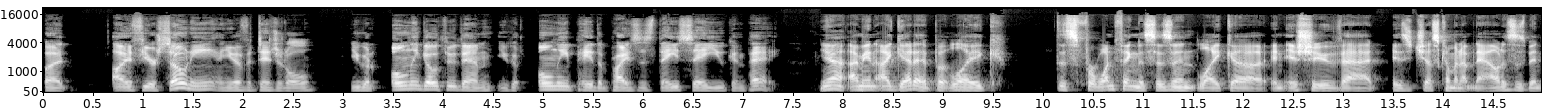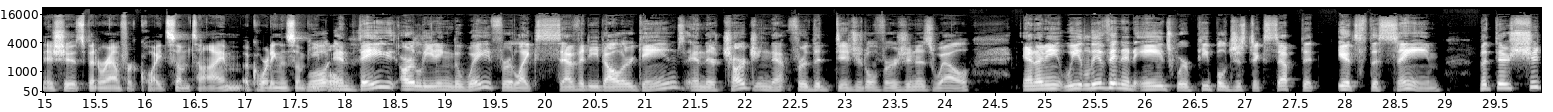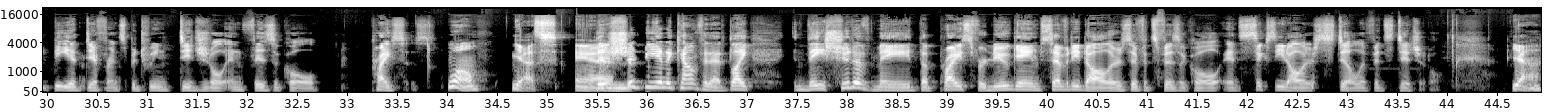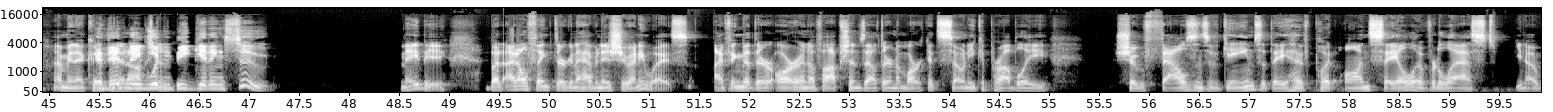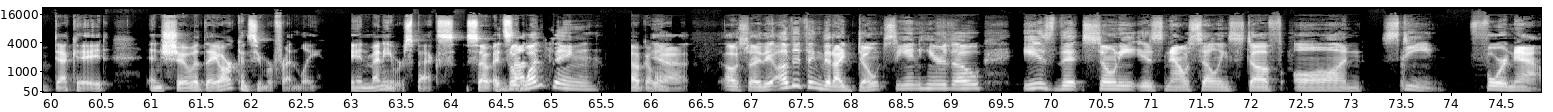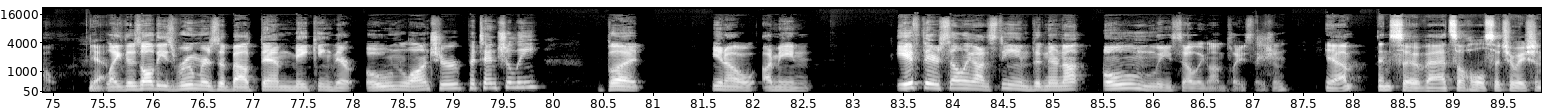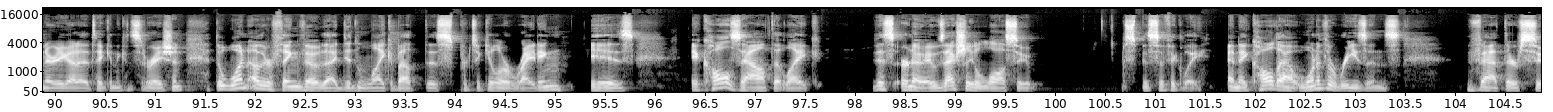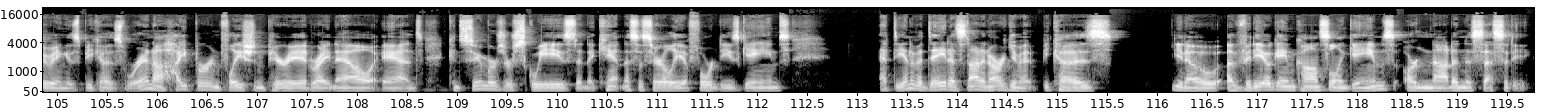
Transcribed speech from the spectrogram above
but uh, if you're Sony and you have a digital, you can only go through them. You can only pay the prices they say you can pay. Yeah, I mean, I get it, but like this for one thing this isn't like uh, an issue that is just coming up now. This has been an issue it's been around for quite some time according to some people. well, and they are leading the way for like $70 games and they're charging that for the digital version as well. And i mean we live in an age where people just accept that it's the same but there should be a difference between digital and physical prices. Well yes and there should be an account for that. Like they should have made the price for new game $70 if it's physical and $60 still if it's digital. Yeah, I mean, it could. And then they option. wouldn't be getting sued. Maybe, but I don't think they're going to have an issue anyways. I think that there are enough options out there in the market. Sony could probably show thousands of games that they have put on sale over the last, you know, decade and show that they are consumer friendly in many respects. So it's the not, one thing. Oh, go yeah. On. Oh, sorry. The other thing that I don't see in here though is that Sony is now selling stuff on Steam for now. Yeah. Like there's all these rumors about them making their own launcher potentially, but you know, I mean, if they're selling on Steam, then they're not only selling on PlayStation. Yeah. And so that's a whole situation there you got to take into consideration. The one other thing, though, that I didn't like about this particular writing is it calls out that like this or no, it was actually a lawsuit specifically. And they called out one of the reasons that they're suing is because we're in a hyperinflation period right now and consumers are squeezed and they can't necessarily afford these games. At the end of the day, that's not an argument because you know, a video game console and games are not a necessity.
